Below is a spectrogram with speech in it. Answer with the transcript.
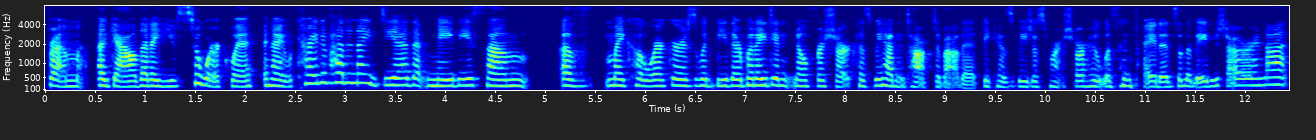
from a gal that I used to work with. And I kind of had an idea that maybe some of my coworkers would be there, but I didn't know for sure because we hadn't talked about it because we just weren't sure who was invited to the baby shower or not.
